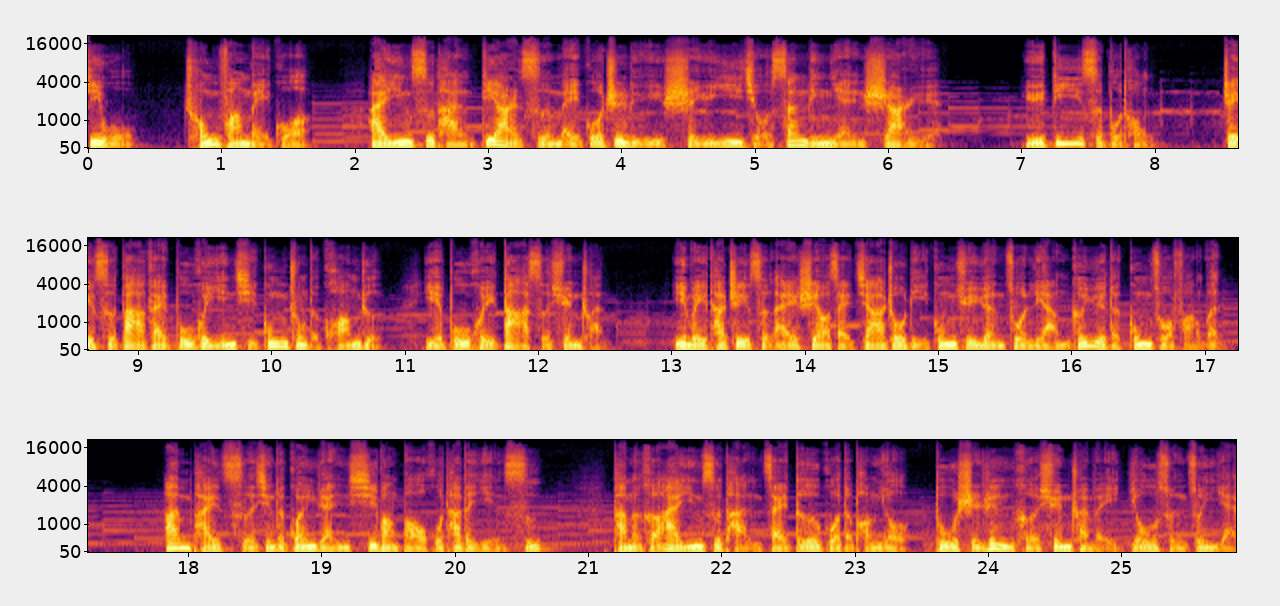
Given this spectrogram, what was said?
七五，重访美国。爱因斯坦第二次美国之旅始于一九三零年十二月，与第一次不同，这次大概不会引起公众的狂热，也不会大肆宣传，因为他这次来是要在加州理工学院做两个月的工作访问。安排此行的官员希望保护他的隐私，他们和爱因斯坦在德国的朋友都视任何宣传为有损尊严。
